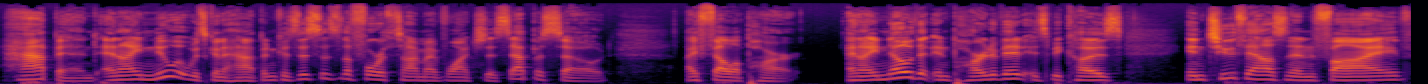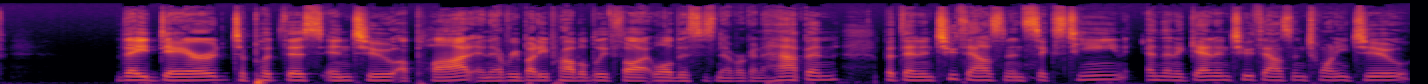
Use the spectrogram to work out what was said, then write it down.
happened, and I knew it was going to happen because this is the fourth time I've watched this episode, I fell apart. And I know that in part of it is because in 2005, they dared to put this into a plot and everybody probably thought well this is never going to happen. But then in 2016 and then again in 2022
